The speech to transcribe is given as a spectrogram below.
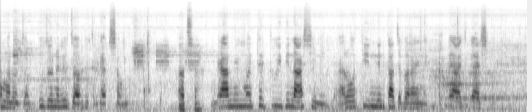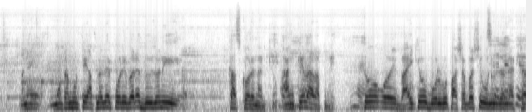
আমারও জ্বর। দুজনেরই জ্বর হয়েছিল একসঙ্গে। আচ্ছা। আমি মধ্যে দুই দিন আসিনি আর ও তিন দিন কাজে বেড়ায়নি। আজকে আসলো। মানে মোটামুটি আপনাদের পরিবারে দুজনই কাজ করেন আর কি আঙ্কেল আর আপনি। হ্যাঁ। তো ওই ভাইকেও বলব পাশাপাশি উনি যেন একটা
